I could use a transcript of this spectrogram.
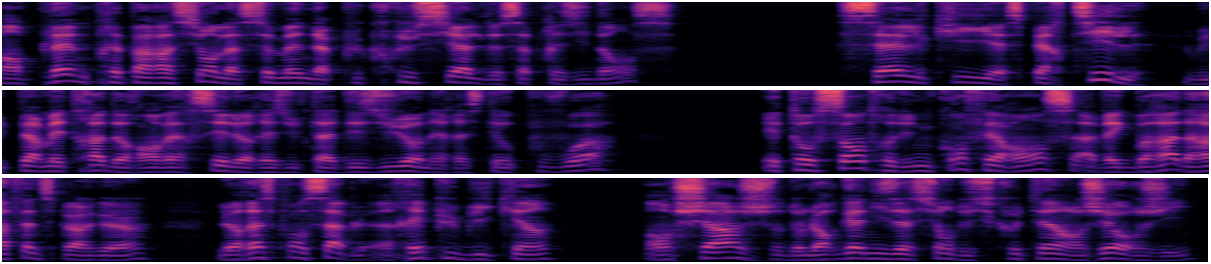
en pleine préparation de la semaine la plus cruciale de sa présidence, celle qui, espère-t-il, lui permettra de renverser le résultat des urnes et rester au pouvoir, est au centre d'une conférence avec Brad Raffensperger, le responsable républicain en charge de l'organisation du scrutin en Géorgie,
